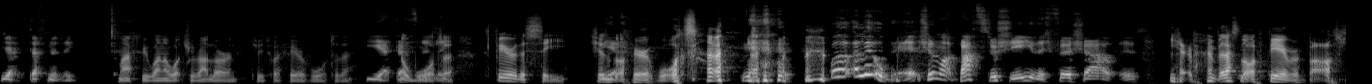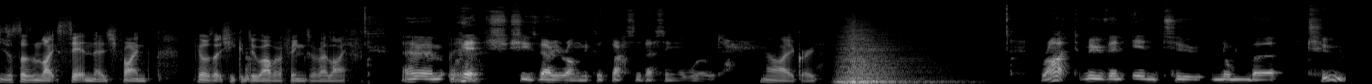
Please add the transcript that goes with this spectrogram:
Yeah, definitely. Might have to be one I watch without Lauren due to her fear of water, though. Yeah, definitely. Not water. Fear of the sea. She hasn't Yeah. got a fear of water. well, a little bit. She doesn't like baths, does she? Either first shower is. yeah, but that's not a fear of bath. She just doesn't like sitting there. She finds feels like she can do other things with her life. Um, Yeah. which she's very wrong because baths are the best thing in the world. No, I agree. Right, moving into number two.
